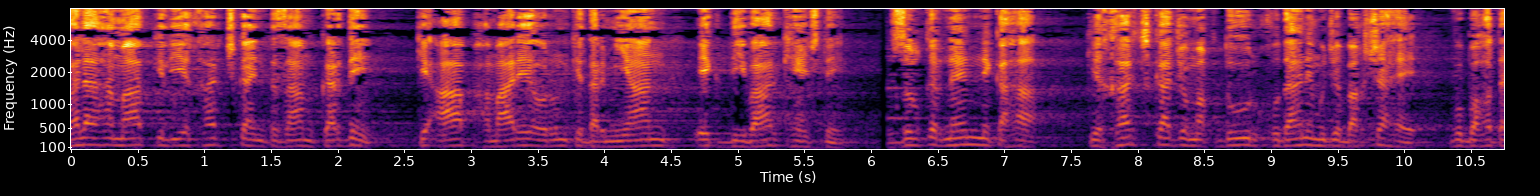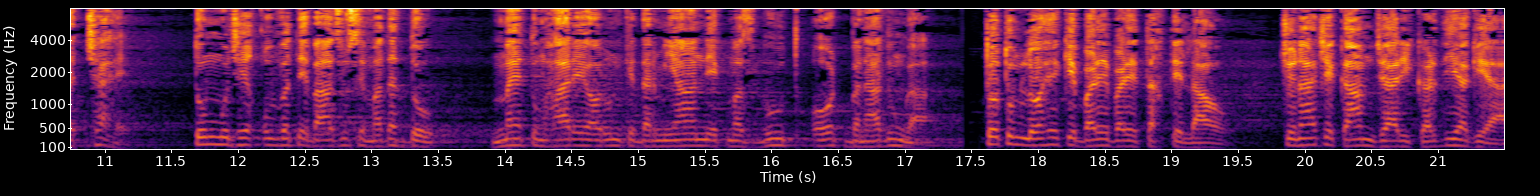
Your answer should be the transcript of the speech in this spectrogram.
भला हम आपके लिए खर्च का इंतज़ाम कर दें कि आप हमारे और उनके दरमियान एक दीवार खींच दें। जुलकरनैन ने कहा कि खर्च का जो मकदूर खुदा ने मुझे बख्शा है, वो बहुत अच्छा है। तुम मुझे कुत बाजू से मदद दो। मैं तुम्हारे और उनके दरमियान एक मज़बूत ओट बना दूँगा। तो तुम लोहे के बड़े बड़े तख्ते लाओ। चुनाचे काम जारी कर दिया गया।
